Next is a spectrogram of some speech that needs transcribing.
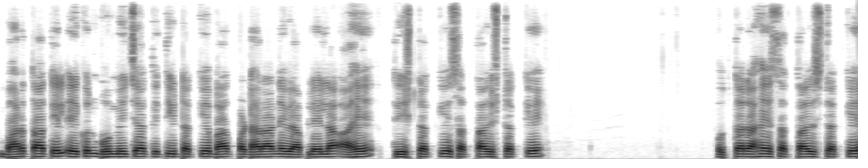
भारतातील एकूण भूमीच्या किती टक्के भाग पठाराने व्यापलेला आहे? तीस टक्के सत्तावीस टक्के उत्तर आहे सत्तावीस टक्के.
